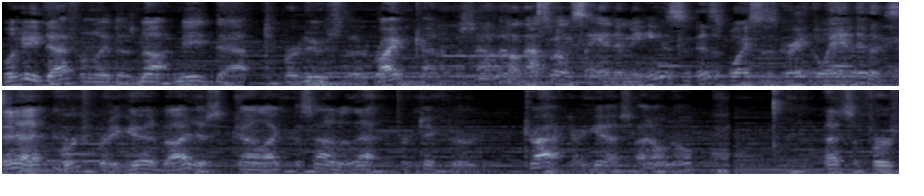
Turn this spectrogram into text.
Well, he definitely does not need that to produce the right kind of a sound. No, that's what I'm saying. I mean, he's his voice is great the way it is. Yeah, it works pretty good, but I just kind of like the sound of that particular track, I guess. I don't know. That's the first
